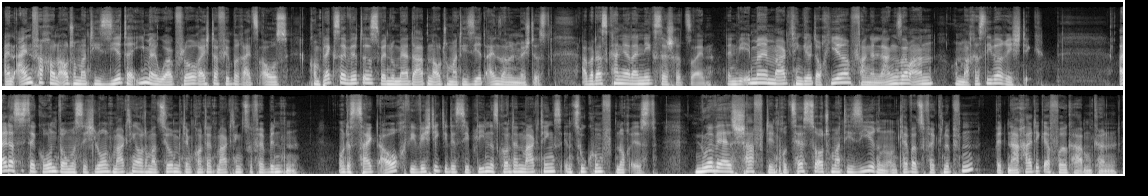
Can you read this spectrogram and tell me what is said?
Ein einfacher und automatisierter E-Mail-Workflow reicht dafür bereits aus. Komplexer wird es, wenn du mehr Daten automatisiert einsammeln möchtest. Aber das kann ja dein nächster Schritt sein. Denn wie immer im Marketing gilt auch hier, fange langsam an und mach es lieber richtig. All das ist der Grund, warum es sich lohnt, Marketing-Automation mit dem Content-Marketing zu verbinden. Und es zeigt auch, wie wichtig die Disziplin des Content-Marketings in Zukunft noch ist. Nur wer es schafft, den Prozess zu automatisieren und clever zu verknüpfen, wird nachhaltig Erfolg haben können.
